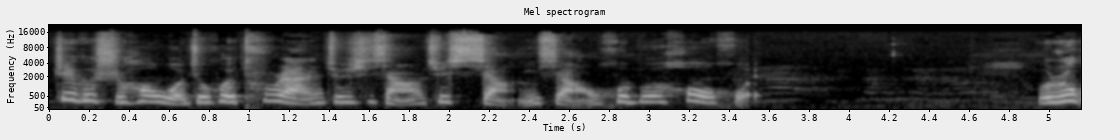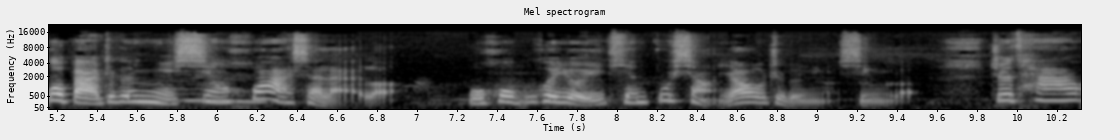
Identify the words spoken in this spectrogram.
这个时候，我就会突然就是想要去想一想，我会不会后悔？我如果把这个女性画下来了，我会不会有一天不想要这个女性了？就它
